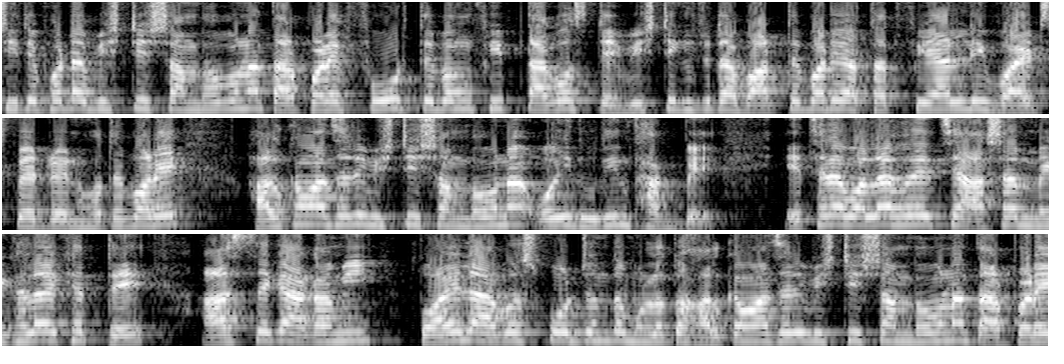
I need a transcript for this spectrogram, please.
চিটেফোঁটা বৃষ্টির সম্ভাবনা, তারপরে ফোর্থ এবং ফিফথ আগস্টে বৃষ্টি কিছুটা বাড়তে পারে, অর্থাৎ ফেয়ারলি ওয়াইড স্প্রেড রেন হতে পারে। হালকা মাঝারি বৃষ্টির সম্ভাবনা ওই দুদিন থাকবে। এছাড়া বলা হয়েছে, আসাম মেঘালয়ের ক্ষেত্রে আজ থেকে আগামী পয়লা আগস্ট পর্যন্ত মূলত হালকা মাঝারি বৃষ্টির সম্ভাবনা। তারপরে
